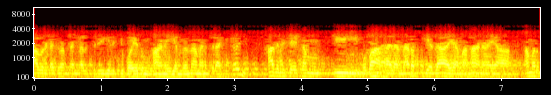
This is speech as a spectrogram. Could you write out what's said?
അവരുടെ ഗ്രന്ഥങ്ങൾ സ്ഥിരീകരിച്ചു പോയതും ആണ് എന്ന് നാം മനസ്സിലാക്കി കഴിഞ്ഞു. അതിനുശേഷം ഈ മുബാഹല നടത്തിയതായ മഹാനായ അമൃത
